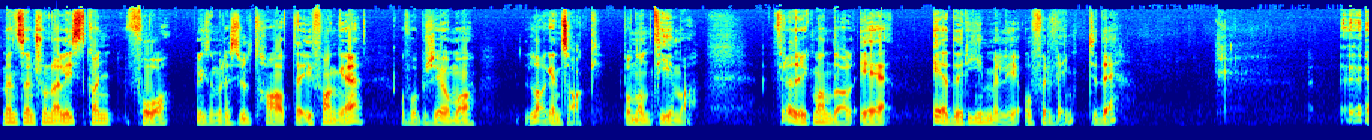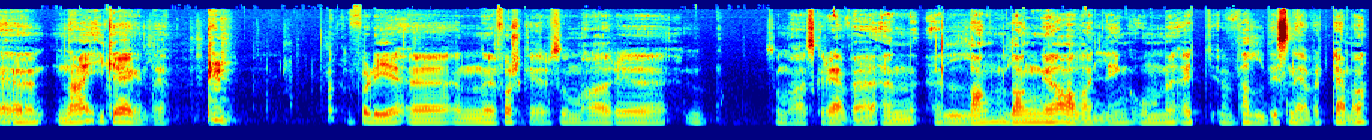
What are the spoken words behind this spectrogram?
mens en journalist kan få liksom, resultatet i fanget og få beskjed om å lage en sak på noen timer. Fredrik Mandal, er, er det rimelig å forvente det? Eh, nei, ikke egentlig. Fordi eh, en forsker som har uh, som har skrevet en lang, lang avhandling om et veldig snevert tema.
